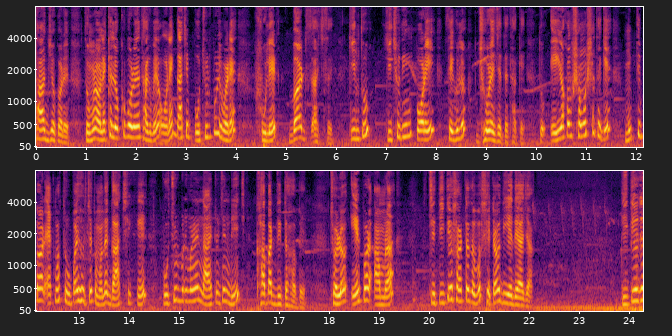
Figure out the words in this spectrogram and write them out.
সাহায্য করে। তোমরা অনেকে লক্ষ্য করে থাকবে, অনেক গাছে প্রচুর পরিমাণে ফুলের বার্ডস আছে কিন্তু কিছুদিন পরেই সেগুলো ঝরে যেতে থাকে। তো এই রকম সমস্যা থেকে মুক্তি পাওয়ার একমাত্র উপায় হচ্ছে তোমাদের গাছকে প্রচুর পরিমাণে নাইট্রোজেন রিচ খাবার দিতে হবে। চলো, এরপর আমরা যে তৃতীয় সারটা দেবো, সেটাও দিয়ে দেওয়া যাক। তৃতীয় যে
